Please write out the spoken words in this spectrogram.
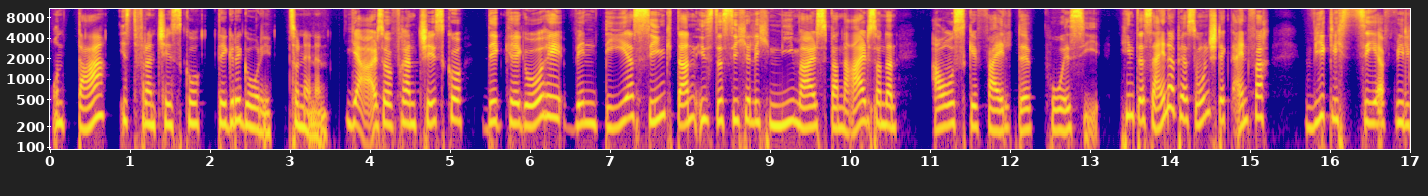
und da ist Francesco de Gregori zu nennen. Ja, also Francesco de Gregori, wenn der singt, dann ist das sicherlich niemals banal, sondern ausgefeilte Poesie. Hinter seiner Person steckt einfach wirklich sehr viel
